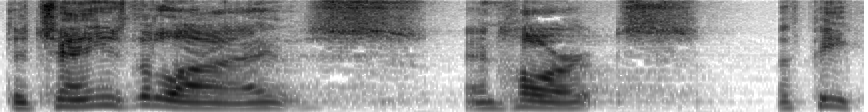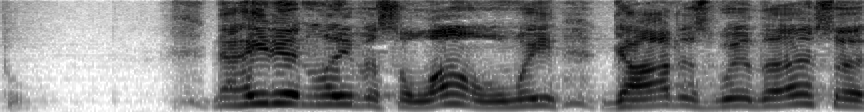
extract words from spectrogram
to change the lives and hearts of people. Now, he didn't leave us alone. We, God is with us. Uh,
